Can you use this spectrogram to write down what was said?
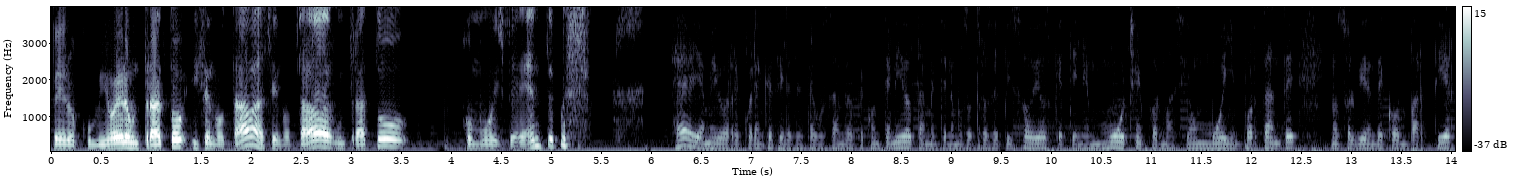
pero conmigo era un trato y se notaba, se notaba un trato como diferente, pues. Hey amigos, recuerden que si les está gustando este contenido, también tenemos otros episodios que tienen mucha información muy importante. No se olviden de compartir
